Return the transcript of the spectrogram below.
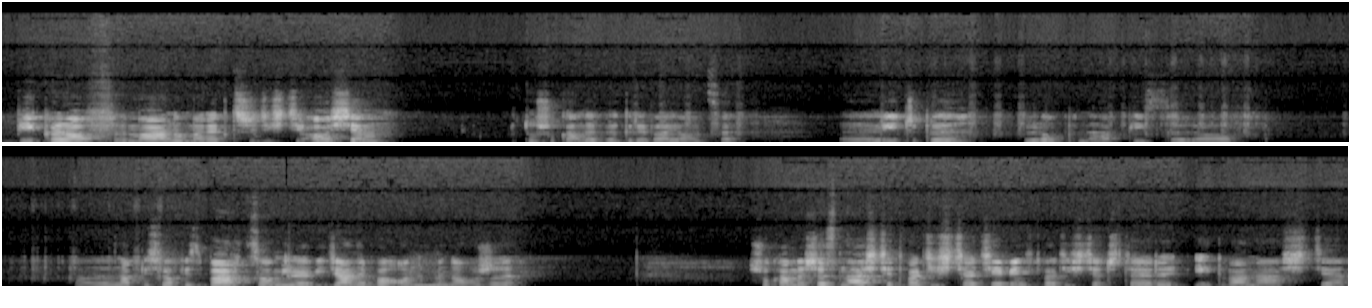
Big Love ma numerek 38. Tu szukamy wygrywające e, liczby lub napis Love. Ale Napis Love jest bardzo mile widziany, bo on mnoży. Szukamy 16, 29, 24 i 12.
